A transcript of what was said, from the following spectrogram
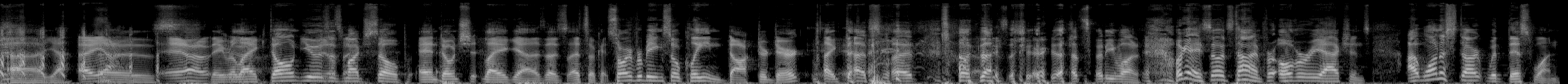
uh, yeah. Uh, yeah. Was- Yeah, They were like, "Don't use Real as thing. much soap, and don't sh-, like, yeah, that's, that's okay. Sorry for being so clean, Doctor Dirt. Like that's what that's that's what he wanted. Okay, so it's time for overreactions. I want to start with this one.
